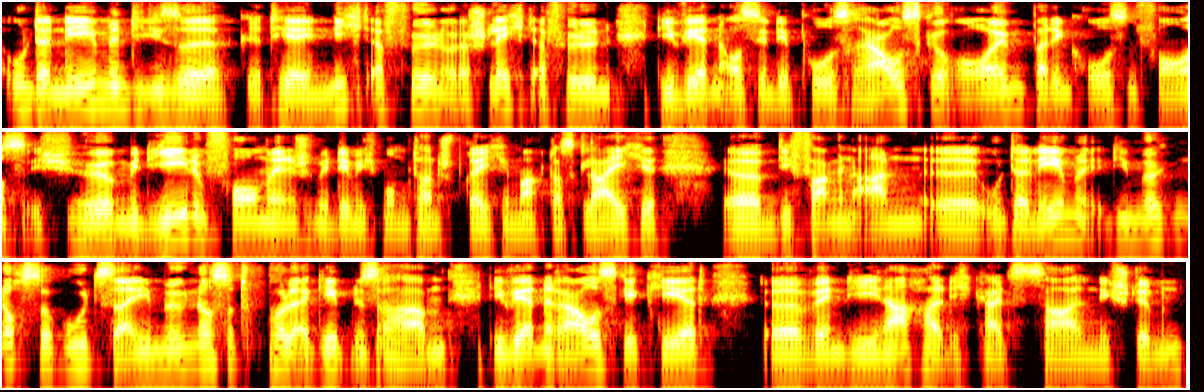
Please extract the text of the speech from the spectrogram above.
Unternehmen, die diese Kriterien nicht erfüllen oder schlecht erfüllen, die werden aus den Depots rausgeräumt bei den großen Fonds. Ich höre mit jedem Fondsmanager, mit dem ich momentan spreche, macht das Gleiche. Die fangen an, Unternehmen, die mögen noch so gut sein, die mögen noch so tolle Ergebnisse haben, die werden rausgekehrt, äh, wenn die Nachhaltigkeitszahlen nicht stimmen,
